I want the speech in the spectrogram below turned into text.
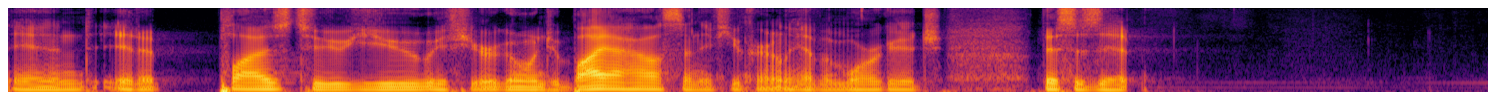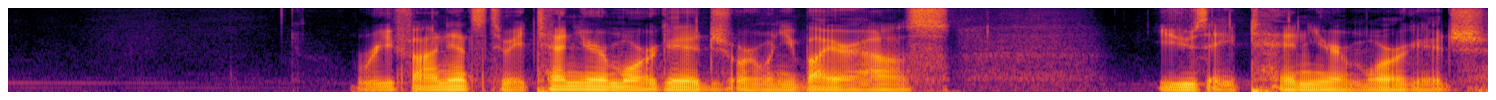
and it applies to you if you're going to buy a house and if you currently have a mortgage. This is it. refinance to a 10 year mortgage, or when you buy your house, use a 10 year mortgage.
